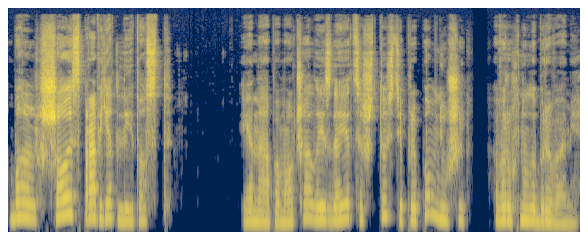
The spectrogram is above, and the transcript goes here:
большой справядлівост яна помаўчала і здаецца штосьці прыпомніўшы вырухнула брывамі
